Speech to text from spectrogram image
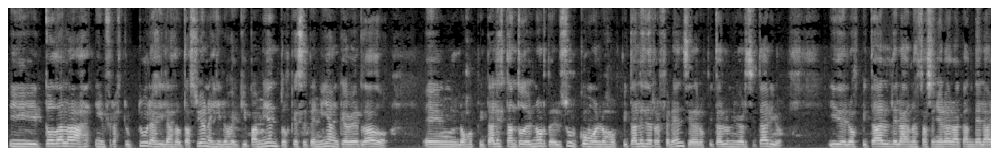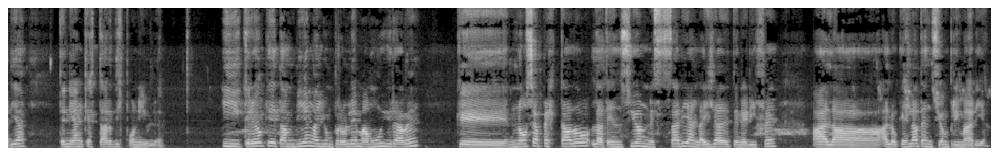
y todas las infraestructuras y las dotaciones y los equipamientos que se tenían que haber dado en los hospitales tanto del norte, del sur, como en los hospitales de referencia del hospital universitario y del hospital de la Nuestra Señora de la Candelaria, tenían que estar disponibles. Y creo que también hay un problema muy grave que no se ha prestado la atención necesaria en la isla de Tenerife a, la, a lo que es la atención primaria.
